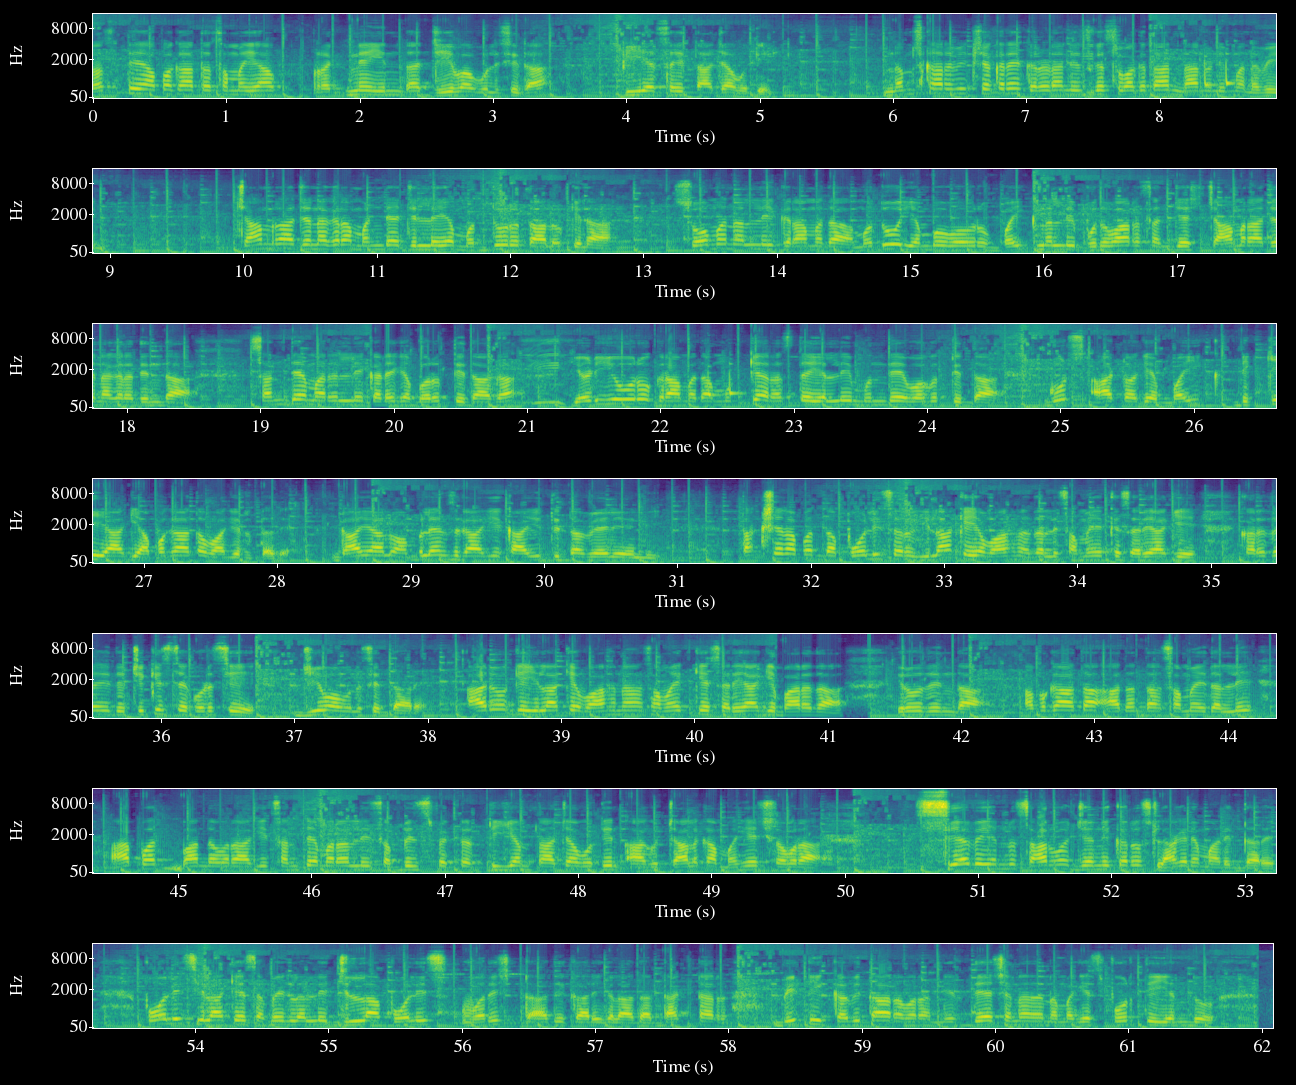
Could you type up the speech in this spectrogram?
ರಸ್ತೆ ಅಪಘಾತ ಸಮಯ ಪ್ರಜ್ಞೆಯಿಂದ ಜೀವ ಉಳಿಸಿದ ಪಿ ಎಸ್ ಐ ತಾಜಾವುದ್ದೀನ್ ನಮಸ್ಕಾರ ವೀಕ್ಷಕರೇ, ಗರುಡ ನ್ಯೂಸ್ಗೆ ಸ್ವಾಗತ. ನಾನು ನಿಮ್ಮ ನವೀನ್. ಚಾಮರಾಜನಗರ ಮಂಡ್ಯ ಜಿಲ್ಲೆಯ ಮದ್ದೂರು ತಾಲೂಕಿನ ಸೋಮನಹಳ್ಳಿ ಗ್ರಾಮದ ಮಧು ಎಂಬುವವರು ಬೈಕ್ನಲ್ಲಿ ಬುಧವಾರ ಸಂಜೆ ಚಾಮರಾಜನಗರದಿಂದ ಸಂತೆಮರಳ್ಳಿ ಕಡೆಗೆ ಬರುತ್ತಿದ್ದಾಗ ಯಡಿಯೂರು ಗ್ರಾಮದ ಮುಖ್ಯ ರಸ್ತೆಯಲ್ಲಿ ಮುಂದೆ ಹೋಗುತ್ತಿದ್ದ ಗೂಡ್ಸ್ ಆಟೋಗೆ ಬೈಕ್ ಡಿಕ್ಕಿಯಾಗಿ ಅಪಘಾತವಾಗಿರುತ್ತದೆ. ಗಾಯಾಳು ಆಂಬ್ಯುಲೆನ್ಸ್ಗಾಗಿ ಕಾಯುತ್ತಿದ್ದ ವೇಳೆಯಲ್ಲಿ ತಕ್ಷಣ ಬಂದ ಪೊಲೀಸರು ಇಲಾಖೆಯ ವಾಹನದಲ್ಲಿ ಸಮಯಕ್ಕೆ ಸರಿಯಾಗಿ ಕರೆದೊಯ್ದು ಚಿಕಿತ್ಸೆ ಕೊಡಿಸಿ ಜೀವ ಉಳಿಸಿದ್ದಾರೆ. ಆರೋಗ್ಯ ಇಲಾಖೆ ವಾಹನ ಸಮಯಕ್ಕೆ ಸರಿಯಾಗಿ ಬಾರದ ಇರುವುದರಿಂದ ಅಪಘಾತ ಆದಂತಹ ಸಮಯದಲ್ಲಿ ಆಪತ್ ಬಾಂಧವರಾಗಿ ಸಂತೆಮರಲ್ಲಿ sub inspector T M Tajuddin ಹಾಗೂ ಚಾಲಕ ಮಹೇಶ್ ರವರ ಸೇವೆಯನ್ನು ಸಾರ್ವಜನಿಕರು ಶ್ಲಾಘನೆ ಮಾಡಿದ್ದಾರೆ. ಪೊಲೀಸ್ ಇಲಾಖೆ ಸಭೆಗಳಲ್ಲಿ ಜಿಲ್ಲಾ ಪೊಲೀಸ್ ವರಿಷ್ಠಾಧಿಕಾರಿಗಳಾದ ಡಾಕ್ಟರ್ ಬಿ ಟಿ ಕವಿತಾರವರ ನಿರ್ದೇಶನ ನಮಗೆ ಸ್ಫೂರ್ತಿ ಎಂದು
